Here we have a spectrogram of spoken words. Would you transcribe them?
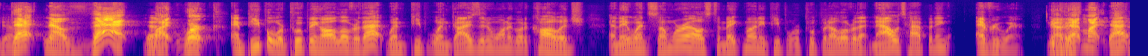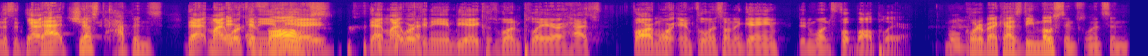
Yeah. That now that yeah. might work. And people were pooping all over that when people when guys didn't want to go to college and they went somewhere else to make money. People were pooping all over that. Now it's happening everywhere. Now that might that listen, that, that just that, happens. That might work in evolves. the NBA. that might work in the NBA because one player has far more influence on the game than one football player. Well, mm. quarterback has the most influence, and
